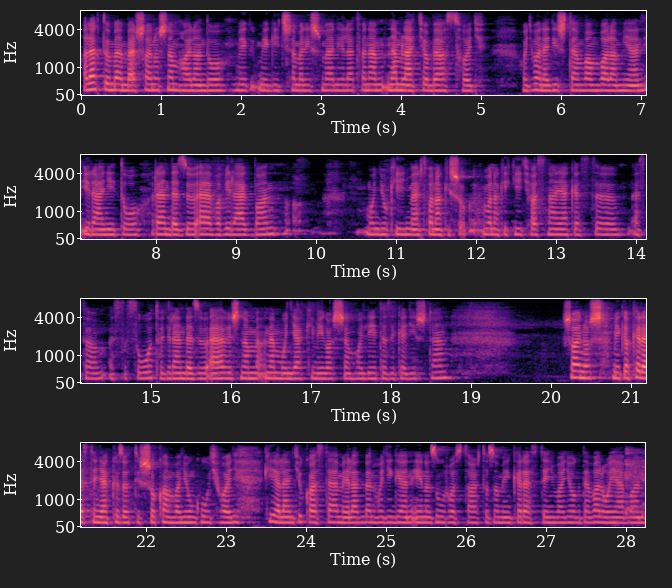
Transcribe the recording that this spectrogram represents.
A legtöbb ember sajnos nem hajlandó még, még így sem elismerni, illetve nem, nem látja be azt, hogy, hogy van egy Isten, van valamilyen irányító, rendező elv a világban, mondjuk így, mert van, aki sok, van akik így használják ezt, ezt, a, ezt a szót, hogy rendező elv, és nem, nem mondják ki még azt sem, hogy létezik egy Isten. Sajnos még a keresztények között is sokan vagyunk úgy, hogy kijelentjük azt elméletben, hogy igen, én az Úrhoz tartozom, én keresztény vagyok, de valójában,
